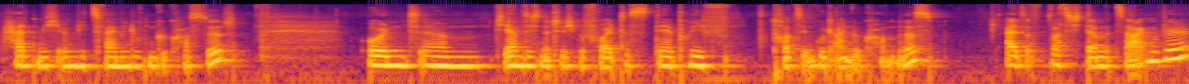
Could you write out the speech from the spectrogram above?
Hat mich irgendwie zwei Minuten gekostet. Und ähm, die haben sich natürlich gefreut, dass der Brief trotzdem gut angekommen ist. Also, was ich damit sagen will,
